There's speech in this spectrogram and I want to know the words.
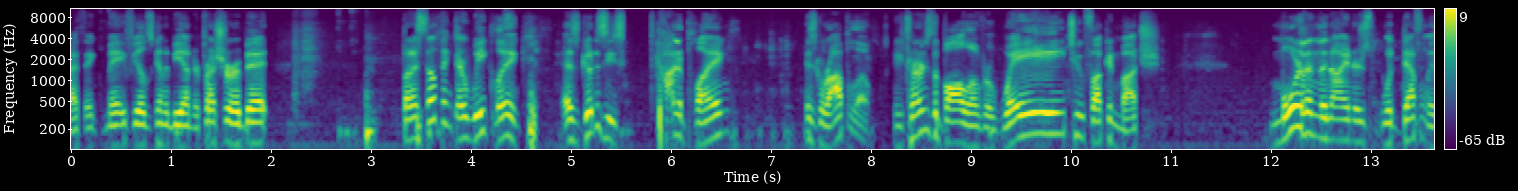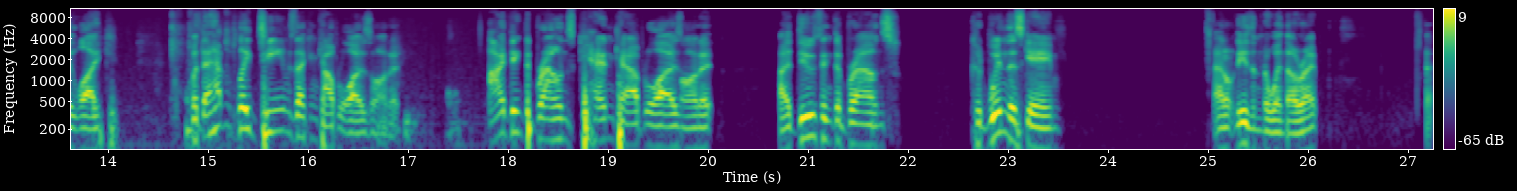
I think Mayfield's going to be under pressure a bit, but I still think their weak link, as good as he's kind of playing, is Garoppolo. He turns the ball over way too fucking much, more than the Niners would definitely like. But they haven't played teams that can capitalize on it. I think the Browns can capitalize on it. I do think the Browns could win this game. I don't need them to win, though, right? I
